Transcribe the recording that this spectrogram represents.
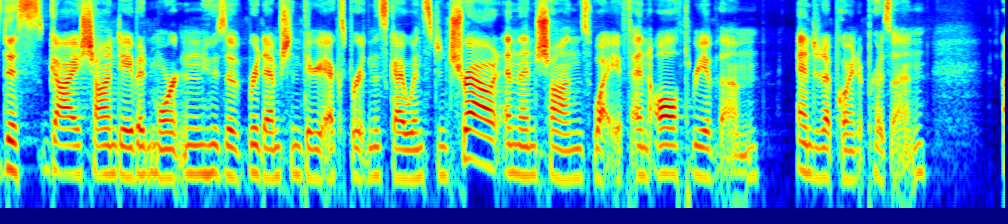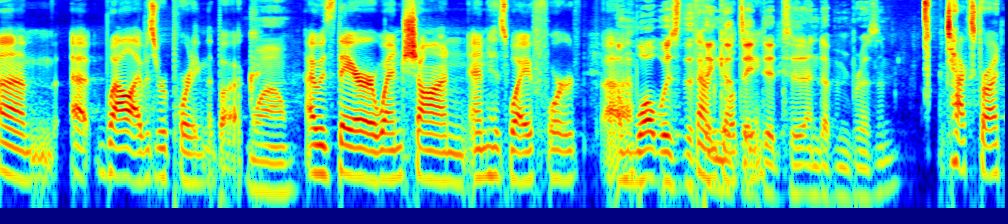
this guy, Sean David Morton, who's a redemption theory expert, and this guy, Winston Shrout, and then Sean's wife. And all three of them ended up going to prison um, at, while I was reporting the book. Wow. I was there when Sean and his wife were. Uh, and what was the thing that they did to end up in prison? tax fraud.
